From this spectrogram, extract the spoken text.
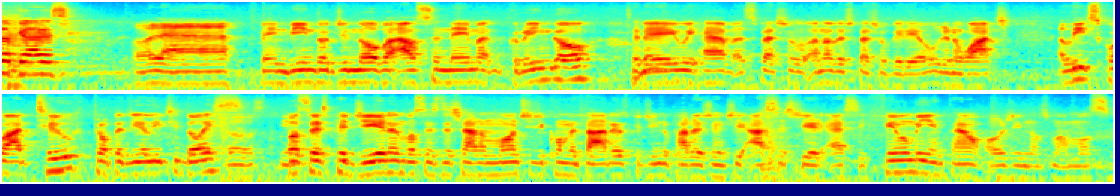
up guys? Hola. Bem-vindo de novo ao cinema gringo. Today we have a special, another special video. We're gonna watch Elite Squad 2, Tropa de Elite 2. Dos, yeah. Vocês pediram, vocês deixaram um monte de comentários pedindo para a gente assistir esse filme, então hoje nós vamos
